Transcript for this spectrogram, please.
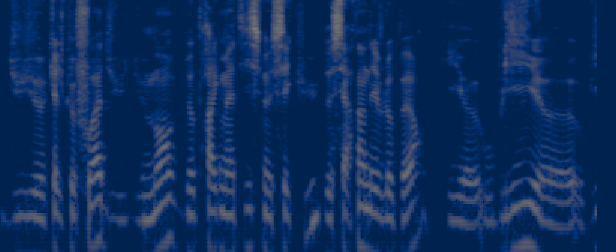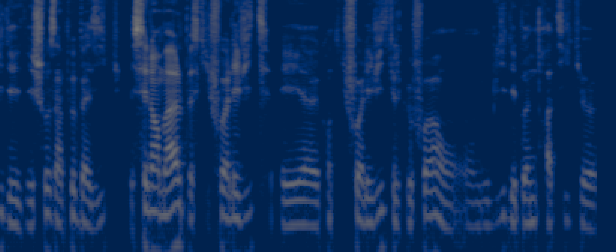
du euh, quelquefois du, du, manque de pragmatisme sécu de certains développeurs qui euh, oublient, euh, oublient des, des, choses un peu basiques. Et c'est normal parce qu'il faut aller vite. Et euh, quand il faut aller vite, quelquefois, on, on oublie des bonnes pratiques, euh,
